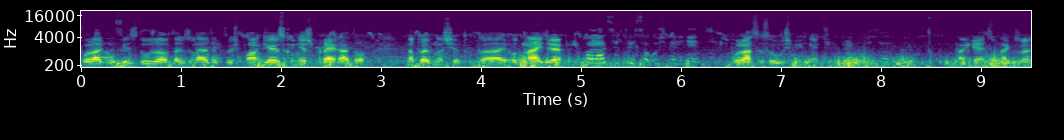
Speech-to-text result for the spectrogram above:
Polaków jest dużo, także nawet jak ktoś po angielsku nie szprecha, to na pewno się tutaj odnajdzie. I Polacy tutaj są uśmiechnięci. Polacy są uśmiechnięci. wbrew pozorom. Tak jest, także.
